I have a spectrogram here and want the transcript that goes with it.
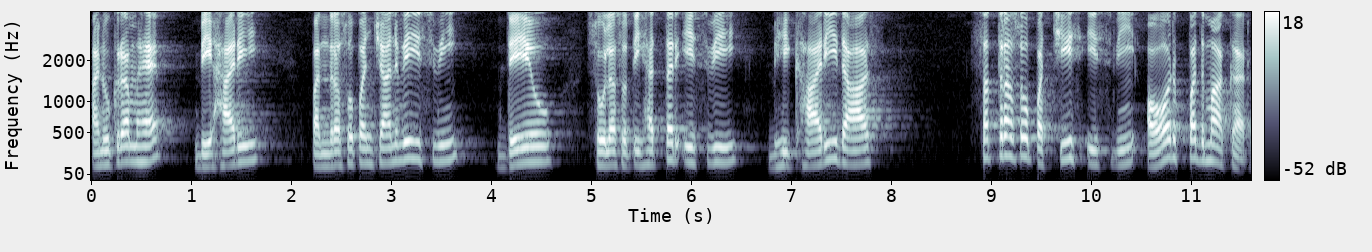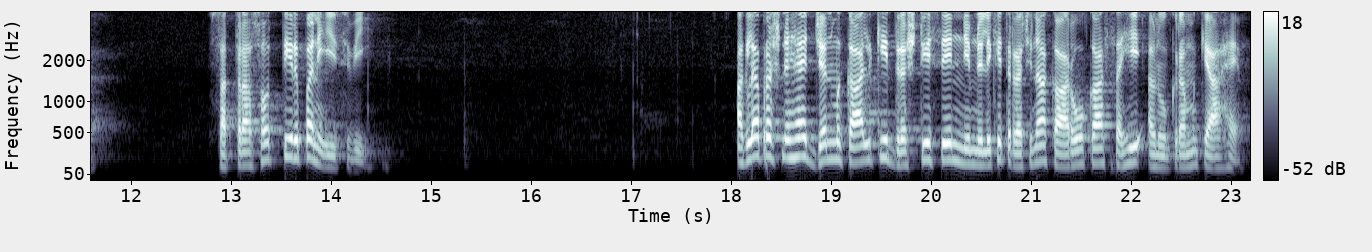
अनुक्रम है बिहारी, पंद्रह सौ पंचानवे ईस्वी, देव, सोलह सौ तिहत्तर ईस्वी, भिखारी दास, सत्रह सौ पच्चीस ईस्वी और पद्माकर, सत्रह सौ तिरपन ईस्वी। अगला प्रश्न है जन्मकाल की दृष्टि से निम्नलिखित रचनाकारों का सही अनुक्रम क्या है?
